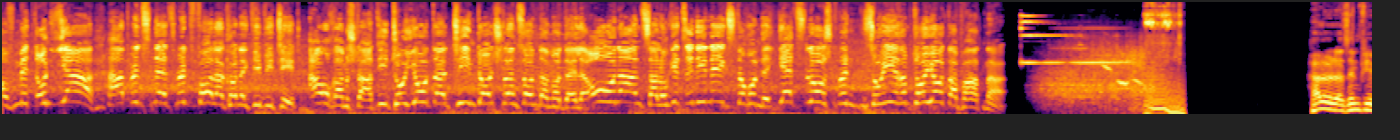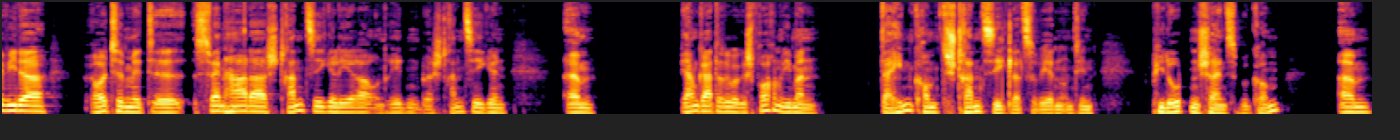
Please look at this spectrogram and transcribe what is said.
laufen mit. Und ja, ab ins Netz mit voller Konnektivität. Auch am Start die Toyota Team Deutschland Sondermodelle. Ohne Anzahlung geht's in die nächste Runde. Jetzt los sprinten zu Ihrem Toyota-Partner. Hallo, da sind wir wieder. Heute mit äh, Sven Harder, Strandsegellehrer und reden über Strandsegeln. Ähm, wir haben gerade darüber gesprochen, wie man dahin kommt, Strandsegler zu werden und den Pilotenschein zu bekommen. Ähm,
